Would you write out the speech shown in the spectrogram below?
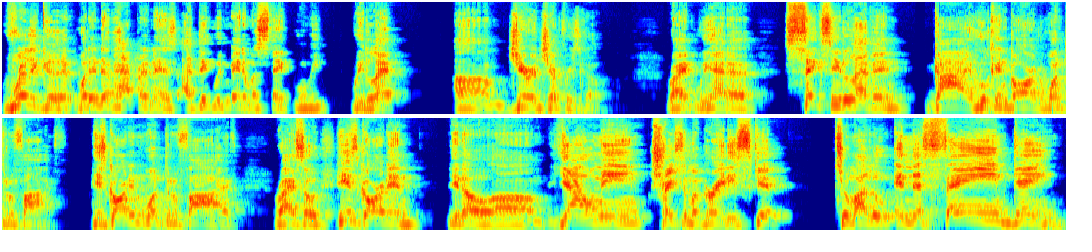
Really good. What ended up happening is I think we made a mistake when we we let um, Jared Jeffries go, right? We had a 6'11 guy who can guard one through five. He's guarding one through five, right? So he's guarding, you know, um, Yao Ming, Tracy McGrady, Skip, to My Lou in the same game,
